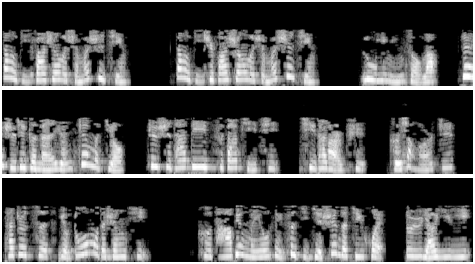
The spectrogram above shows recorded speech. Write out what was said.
到底发生了什么事情？到底是发生了什么事情？陆一鸣走了，认识这个男人这么久，这是他第一次发脾气，弃他而去。可想而知，他这次有多么的生气。可他并没有给自己解释的机会。对于姚依依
